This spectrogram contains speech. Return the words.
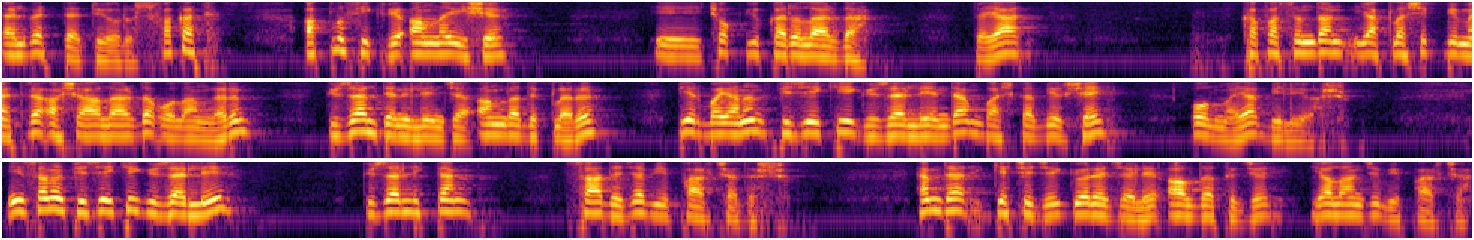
elbette diyoruz. Fakat aklı fikri anlayışı e, çok yukarılarda veya kafasından yaklaşık bir metre aşağılarda olanların güzel denilince anladıkları bir bayanın fiziki güzelliğinden başka bir şey olmayabiliyor. İnsanın fiziki güzelliği güzellikten sadece bir parçadır. Hem de geçici, göreceli, aldatıcı, yalancı bir parça.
